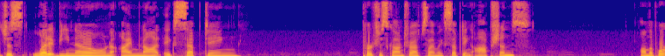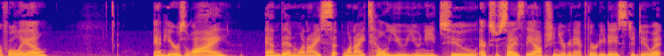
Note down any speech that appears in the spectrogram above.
just let it be known I'm not accepting purchase contracts. I'm accepting options on the portfolio. And here's why. And then when I when I tell you you need to exercise the option, you're going to have 30 days to do it.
